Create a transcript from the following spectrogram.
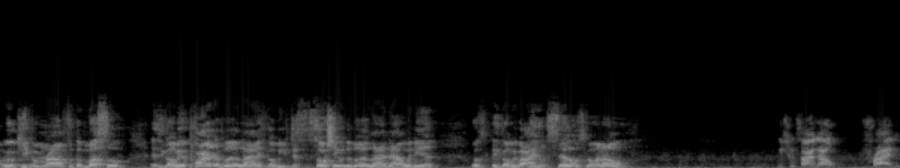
are we gonna keep him around for the muscle? Is he gonna be a part of the bloodline? Is he gonna be just associated with the bloodline now and then? What's is he gonna be by himself? What's going on? We should find out Friday.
